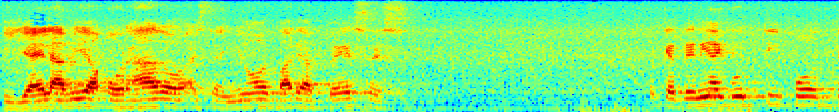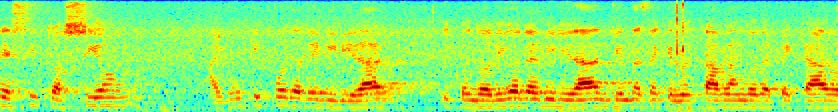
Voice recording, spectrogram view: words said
y ya él había orado al Señor varias veces porque tenía algún tipo de situación, algún tipo de debilidad. Y cuando digo debilidad, entiéndase que no está hablando de pecado,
